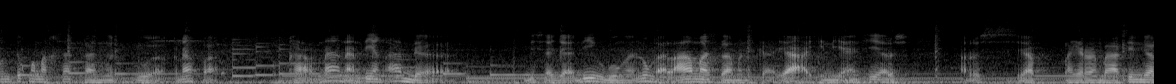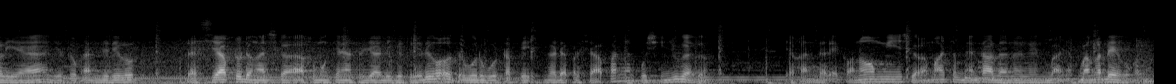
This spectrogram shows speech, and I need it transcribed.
untuk memaksakan menurut gua. Kenapa? Karena nanti yang ada bisa jadi hubungan lu nggak lama setelah menikah. Ya ini ya sih harus harus siap lahiran batin kali ya gitu kan. Jadi lu udah siap tuh dengan segala kemungkinan terjadi gitu. Jadi kalau terburu-buru tapi nggak ada persiapan kan pusing juga tuh. Ya kan dari ekonomi segala macam mental dan lain-lain. Banyak banget deh pokoknya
